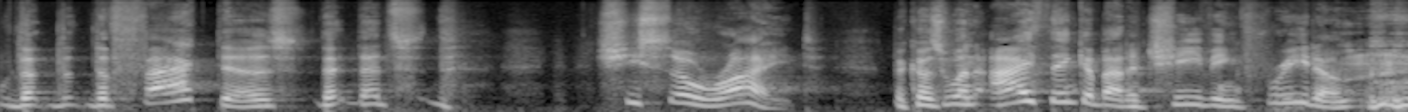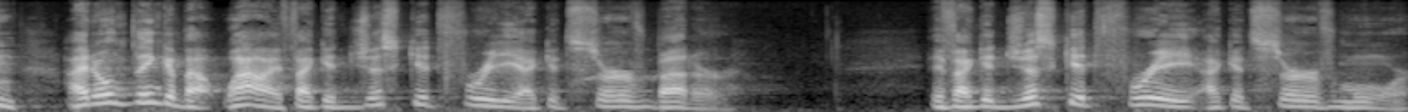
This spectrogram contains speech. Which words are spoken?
the, the, the fact is that that's, she's so right. Because when I think about achieving freedom, I don't think about, wow, if I could just get free, I could serve better. If I could just get free, I could serve more.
